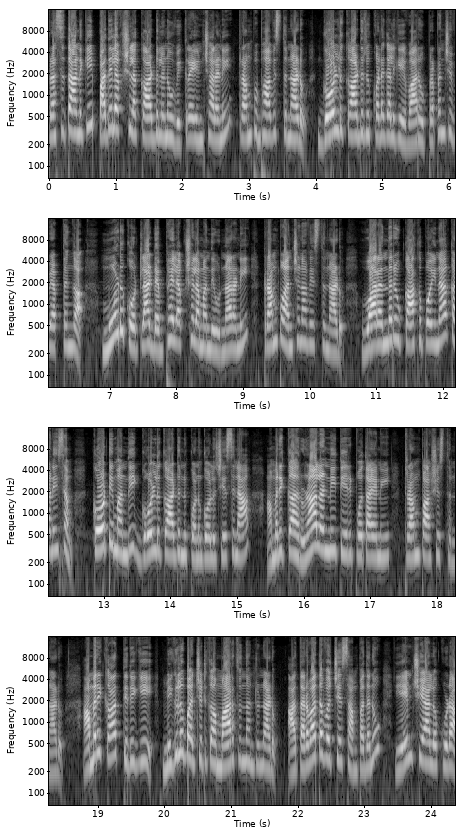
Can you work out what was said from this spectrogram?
ప్రస్తుతానికి పది లక్షల కార్డులను విక్రయించాలని ట్రంప్ భావిస్తున్నాడు. గోల్డ్ కార్డును కొనగలిగే వారు ప్రపంచవ్యాప్తంగా మూడు కోట్ల డెబ్బై లక్షల మంది ఉన్నారని ట్రంప్ అంచనా వేస్తున్నాడు. వారందరూ కాకపోయినా కనీసం కోటి మంది గోల్డ్ కార్డును కొనుగోలు చేసినా అమెరికా రుణాలన్నీ తీరిపోతాయని ట్రంప్ ఆశిస్తున్నాడు. అమెరికా తిరిగి మిగులు బడ్జెట్గా మారుతుందంటున్నాడు. ఆ తర్వాత వచ్చే సంపదను ఏం చేయాలి కూడా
